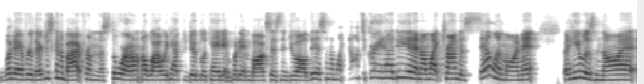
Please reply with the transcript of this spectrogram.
whatever, they're just going to buy it from the store. I don't know why we'd have to duplicate it and put it in boxes and do all this. And I'm like, no, it's a great idea. And I'm like trying to sell him on it, but he was not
